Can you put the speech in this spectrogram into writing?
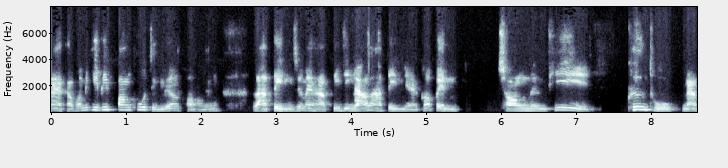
มากครับเพราะเมื่อกี้พี่ป้องพูดถึงเรื่องของลาตินใช่ไหมครับ จริง ๆ แล้วลาตินเนี่ยก็เป็นช่องหนึ่งที่ เพิ่งถูกนับ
